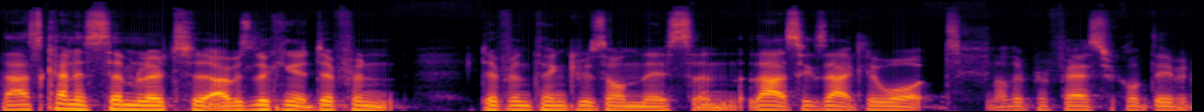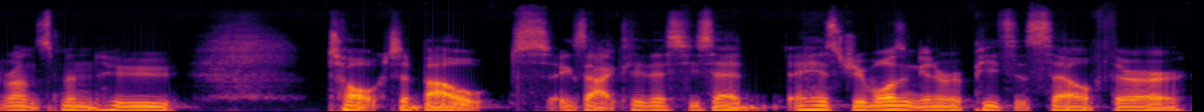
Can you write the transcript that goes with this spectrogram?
that's kind of similar to I was looking at different different thinkers on this and that's exactly what another professor called David Runciman who talked about exactly this. He said history wasn't going to repeat itself. There are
